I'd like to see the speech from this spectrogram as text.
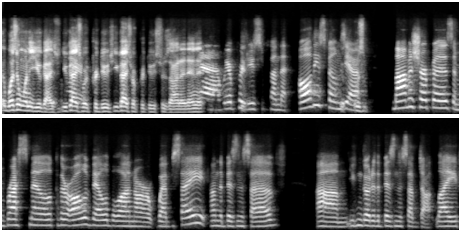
It wasn't one of you guys. You guys were produced. You guys were producers on it, and it, Yeah, we're producers on that. All these films, yeah. was Mama Sherpas and breast milk, they're all available on our website on the business of. Um, you can go to the business of life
